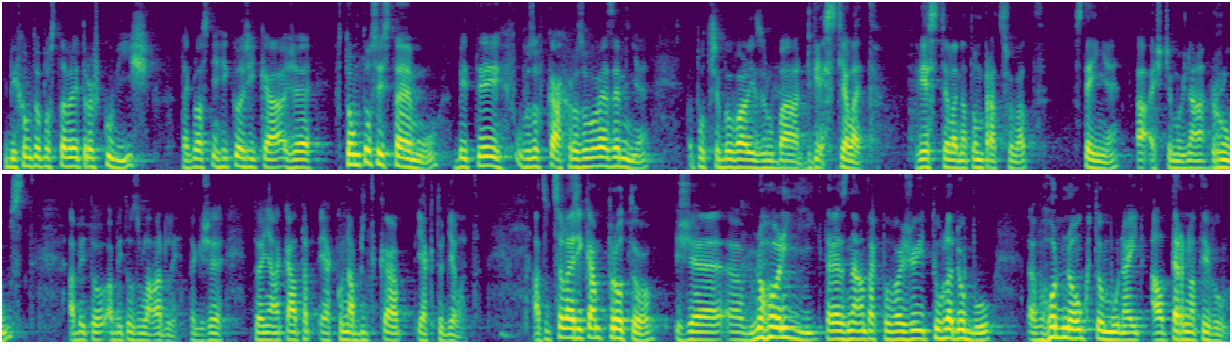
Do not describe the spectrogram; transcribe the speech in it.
Kdybychom to postavili trošku výš, tak vlastně Hickel říká, že v tomto systému by ty v úvozovkách rozvojové země potřebovali zhruba 200 let. 200 let na tom pracovat stejně a ještě možná růst, aby to, aby to zvládli. Takže to je nějaká jako nabídka, jak to dělat. A to celé říkám proto, že eh, mnoho lidí, které znám, tak považují tuhle dobu vhodnou k tomu najít alternativu,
